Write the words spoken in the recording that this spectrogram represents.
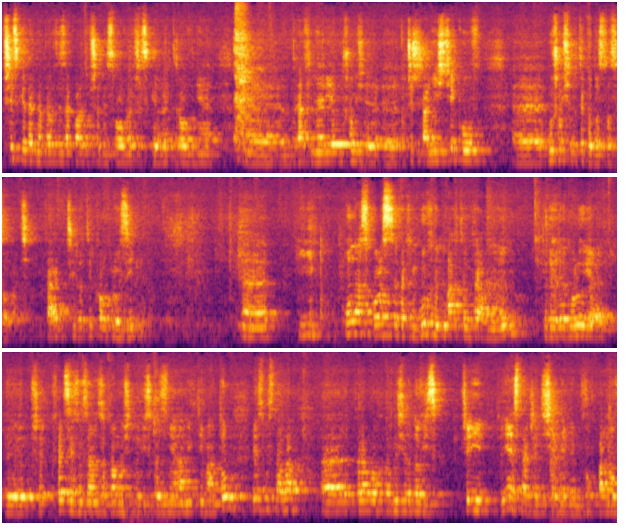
wszystkie tak naprawdę zakłady przemysłowe, wszystkie elektrownie, e, rafinerie muszą się, e, oczyszczalnie ścieków, e, muszą się do tego dostosować, tak? czyli do tych konkluzji. E, I u nas w Polsce takim głównym aktem prawnym, który reguluje kwestie związane z ochroną środowiska, ze zmianami klimatu, jest ustawa Prawo ochrony środowiska. Czyli to nie jest tak, że dzisiaj, nie wiem, dwóch panów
